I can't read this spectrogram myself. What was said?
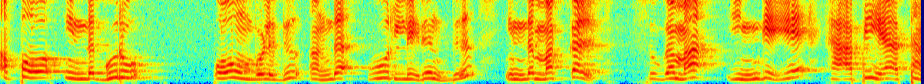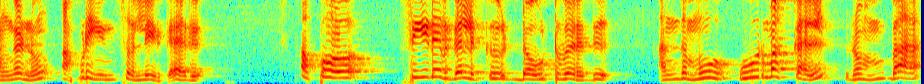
அப்போது இந்த குரு போகும் பொழுது அந்த ஊர்லிருந்து இந்த மக்கள் சுகமாக இங்கேயே ஹாப்பியாக தங்கணும் அப்படின்னு சொல்லியிருக்காரு. அப்போது சீடர்களுக்கு டவுட் வருது. அந்த மூ ஊர் மக்கள் ரொம்ப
